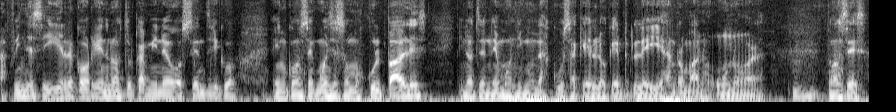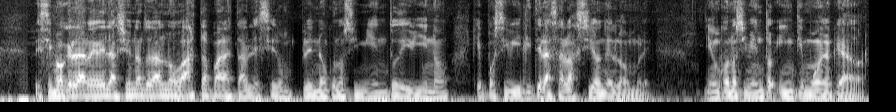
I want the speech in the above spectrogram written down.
a fin de seguir recorriendo nuestro camino egocéntrico. En consecuencia, somos culpables y no tenemos ninguna excusa, que es lo que leías en Romanos 1, ¿verdad? Uh -huh. Entonces, decimos que la revelación natural no basta para establecer un pleno conocimiento divino que posibilite la salvación del hombre y un conocimiento íntimo del Creador.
